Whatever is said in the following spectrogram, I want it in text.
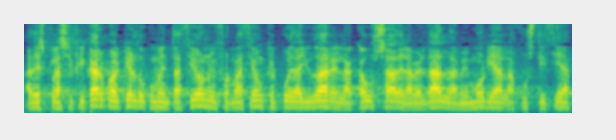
a desclasificar cualquier documentación o información que pueda ayudar en la causa de la verdad, la memoria, la justicia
